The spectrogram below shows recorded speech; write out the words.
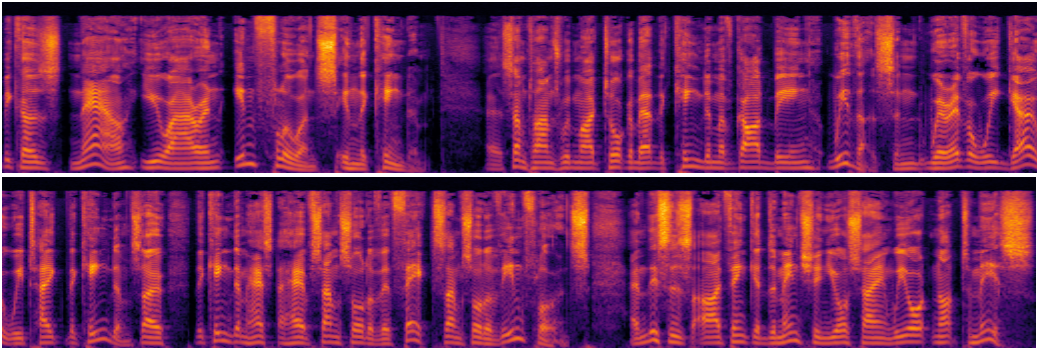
because now you are an influence in the kingdom. Uh, sometimes we might talk about the kingdom of God being with us, and wherever we go, we take the kingdom. So the kingdom has to have some sort of effect, some sort of influence. And this is, I think, a dimension you're saying we ought not to miss.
